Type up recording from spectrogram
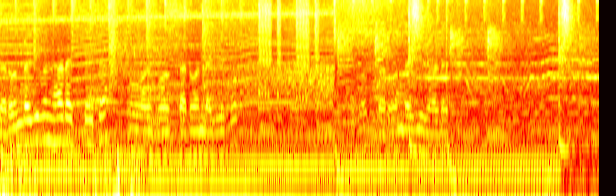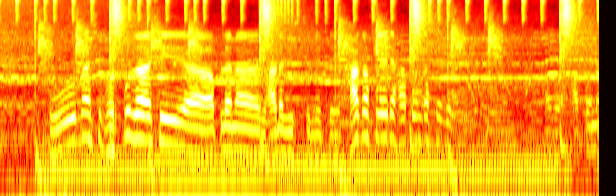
करवंदाची पण झाड आहेत का इथं? होय बघ करवंदाची बघ. करवंदाची झाड आहेत. पूर्ण अशी भरपूर अशी आपल्याला झाडं दिसतील इथे. हा कसला आहे? हा पण कसला आहे? हा पण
